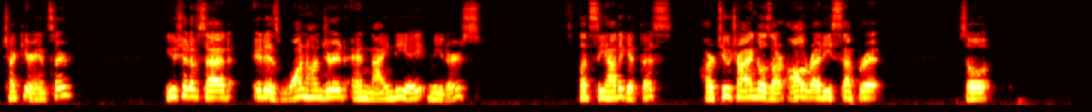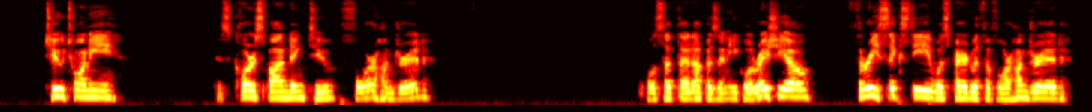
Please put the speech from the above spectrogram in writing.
Check your answer. You should have said it is 198 meters. Let's see how to get this. Our two triangles are already separate. So 220 is corresponding to 400. We'll set that up as an equal ratio. 360 was paired with the 400.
